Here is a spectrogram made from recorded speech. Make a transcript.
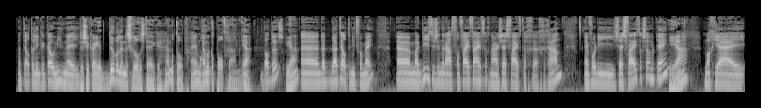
dan telt de linkerco niet mee. Dus je kan je dubbel in de schulden steken. Helemaal top. Helemaal kapot gaan. Ja. Dat dus. Ja? Eh, daar, daar telt hij niet voor mee. Eh, maar die is dus inderdaad van 550 naar 650 eh, gegaan. En voor die 650 zometeen Ja? mag jij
